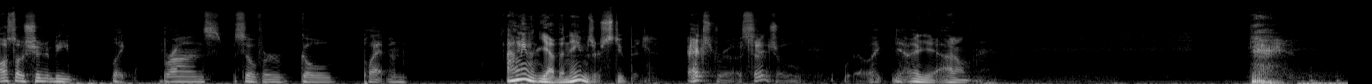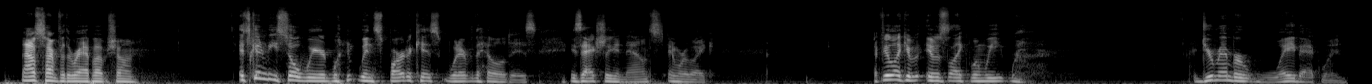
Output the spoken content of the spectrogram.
Also, shouldn't it be like bronze, silver, gold, platinum, I don't even. Yeah, the names are stupid. extra, essential? Like, Yeah, uh, yeah. I don't. now it's time for the wrap up, Sean. It's going to be so weird when, when Spartacus, whatever the hell it is, is actually announced, and we're like, I feel like it, it was like when we. Do you remember way back when?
